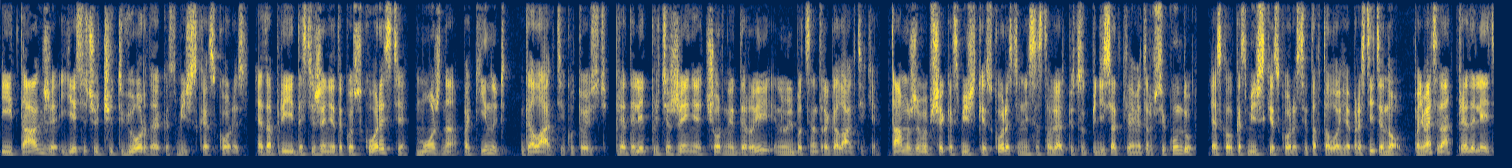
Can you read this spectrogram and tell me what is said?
И также есть еще четвертая космическая скорость. Это при достижении такой скорости можно покинуть галактику, то есть преодолеть притяжение черной дыры, ну, либо центра галактики. Там уже вообще космические скорости, они составляют 550 км в секунду. Я сказал космические скорости, это автология, простите, но, понимаете, да? Преодолеть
